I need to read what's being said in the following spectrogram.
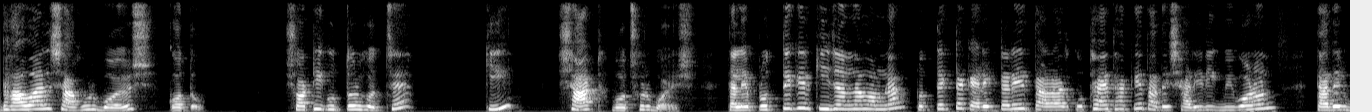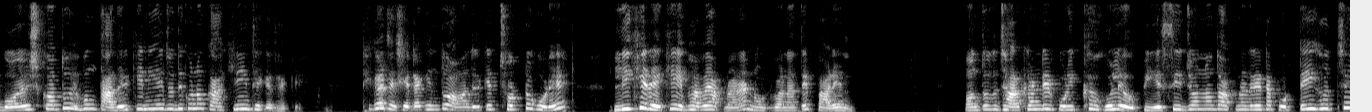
ধাওয়াল সাহুর বয়স কত? সঠিক উত্তর হচ্ছে কি? ষাট বছর বয়স। তাহলে প্রত্যেকের কি জানলাম আমরা? প্রত্যেকটা ক্যারেক্টারে তারা কোথায় থাকে, তাদের শারীরিক বিবরণ, তাদের বয়স কত এবং তাদেরকে নিয়ে যদি কোনো কাহিনী থেকে থাকে, ঠিক আছে? সেটা কিন্তু আমাদেরকে ছোট্ট করে লিখে রেখে এভাবে আপনারা নোট বানাতে পারেন। অন্তত ঝাড়খণ্ডের পরীক্ষা হলেও পিএসসির জন্য তো আপনাদের এটা পড়তেই হচ্ছে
